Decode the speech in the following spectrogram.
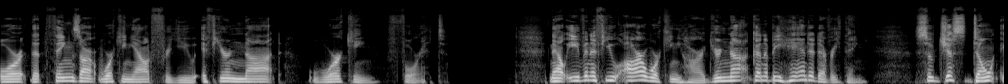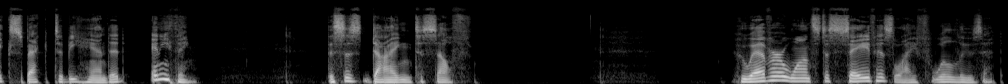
or that things aren't working out for you if you're not working for it. Now, even if you are working hard, you're not going to be handed everything. So just don't expect to be handed anything. This is dying to self. Whoever wants to save his life will lose it,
